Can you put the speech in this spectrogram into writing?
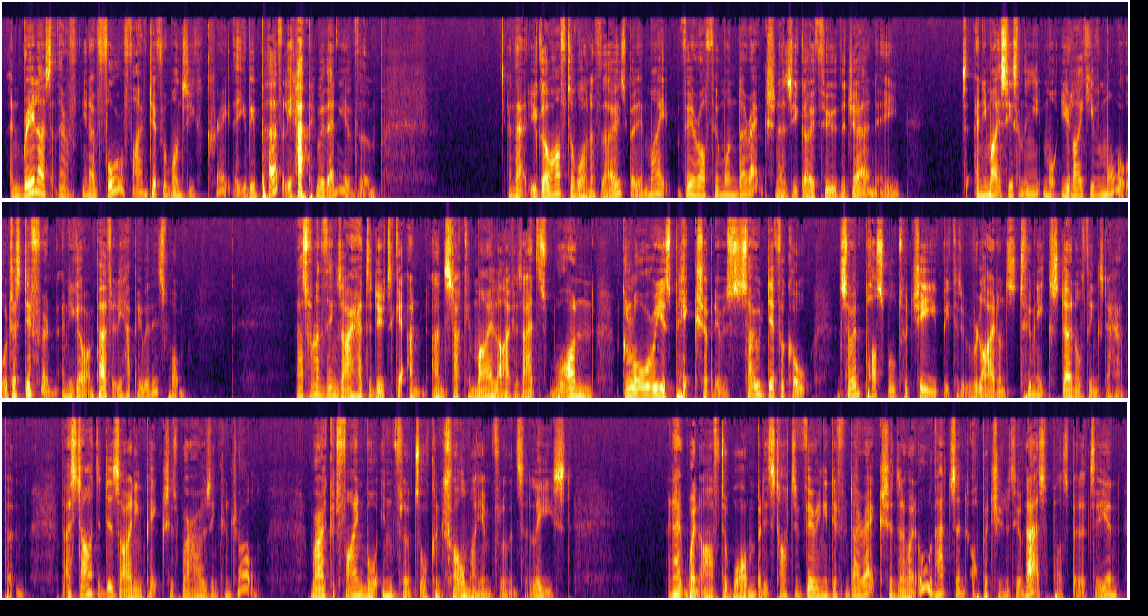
And realize that there are you know four or five different ones you could create that you'd be perfectly happy with any of them. And that you go after one of those but it might veer off in one direction as you go through the journey and you might see something you like even more or just different and you go i'm perfectly happy with this one. That's one of the things i had to do to get un- unstuck in my life is i had this one glorious picture but it was so difficult and so impossible to achieve because it relied on too many external things to happen that I started designing pictures where I was in control, where I could find more influence or control my influence at least. And I went after one, but it started veering in different directions. And I went, oh, that's an opportunity or that's a possibility. And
